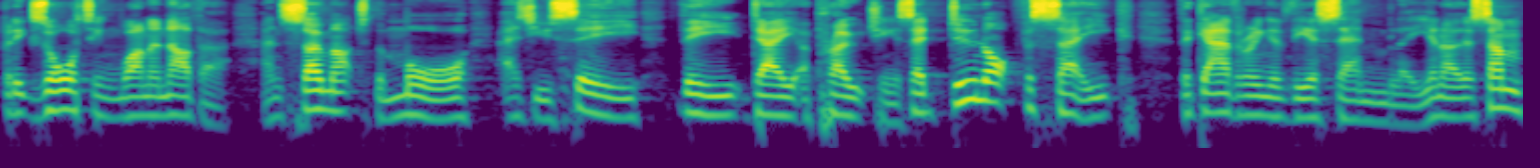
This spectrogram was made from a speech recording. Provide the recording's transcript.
but exhorting one another, and so much the more as you see the day approaching. It said, Do not forsake the gathering of the assembly. You know, there's some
